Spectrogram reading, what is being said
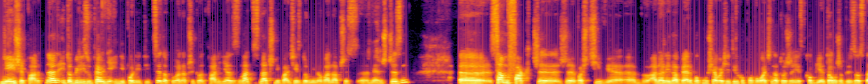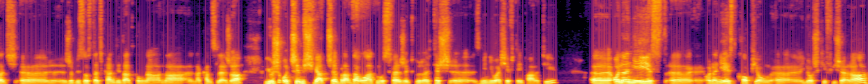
mniejszy partner i to byli zupełnie inni politycy. To była na przykład partia znacznie bardziej zdominowana przez e, mężczyzn. E, sam fakt, że, że właściwie e, Annalena Baerbock musiała się tylko powołać na to, że jest kobietą, żeby zostać, e, żeby zostać kandydatką na, na, na kanclerza, już o czym świadczy, prawda, o atmosferze, która też zmieniła się w tej partii. Ona nie jest, ona nie jest kopią Joszki Fischera,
